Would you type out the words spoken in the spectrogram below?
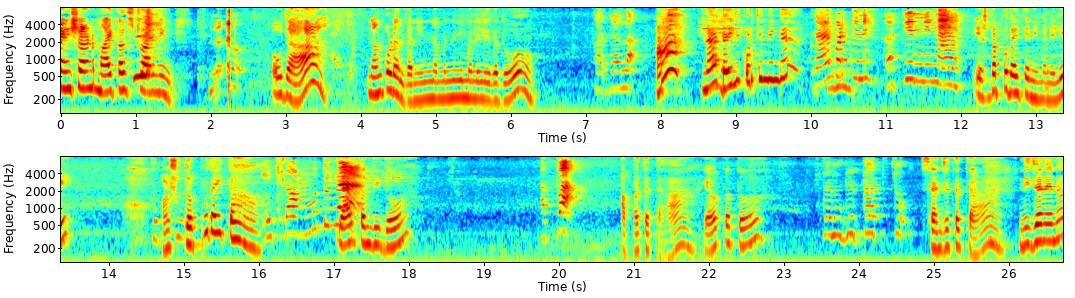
ಮೆನ್ಷನ್ಡ್ ಮೈಕಲ್ಸ್ ಟ್ರೈನಿಂಗ್ ಹೌದಾ? ನಂಗೆ ಕೊಡಲ್ವಾ ನಿನ್ನ ಮನೆ ನಿಮ್ಮ ಮನೇಲಿ ಇರೋದು? ಹಾಂ ನಾ ಡೈಲಿ ಕೊಡ್ತೀನಿ ನಿಂಗೆ? ಎಷ್ಟು ದಪ್ಪದೈತೆ ನಿಮ್ಮ ಮನೇಲಿ? ಅಷ್ಟು ದಪ್ಪದೈತಾ? ಯಾರು ತಂದಿದ್ದು? ಅಪ್ಪ. ತತ್ತ ಯಾವಾಗ ತತ್ತು ಸಂಜೆ ತತ್ತ. ನಿಜನೇನು?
